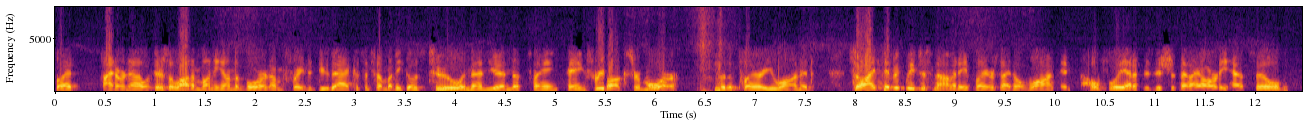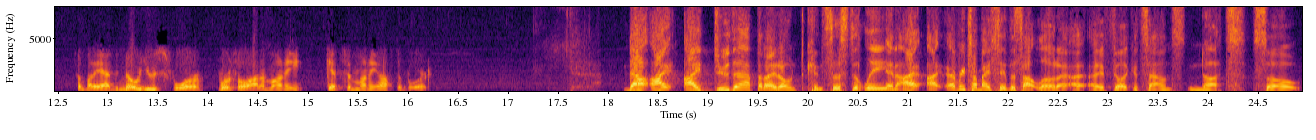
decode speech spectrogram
But I don't know if there's a lot of money on the board. I'm afraid to do that because if somebody goes two, and then you end up playing paying three bucks or more for the player you wanted. So I typically just nominate players I don't want, and hopefully at a position that I already have filled, somebody I have no use for, worth a lot of money, get some money off the board. Now, I, I do that, but I don't consistently. And I, I every time I say this out loud, I, I- feel like it sounds nuts. So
